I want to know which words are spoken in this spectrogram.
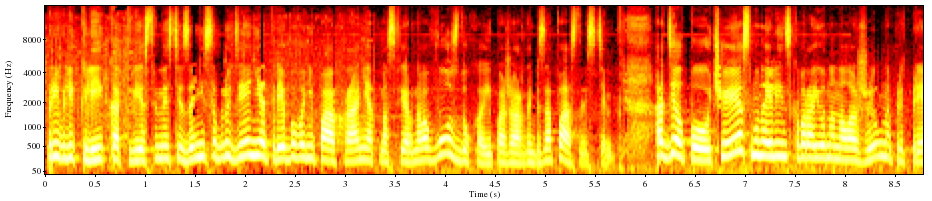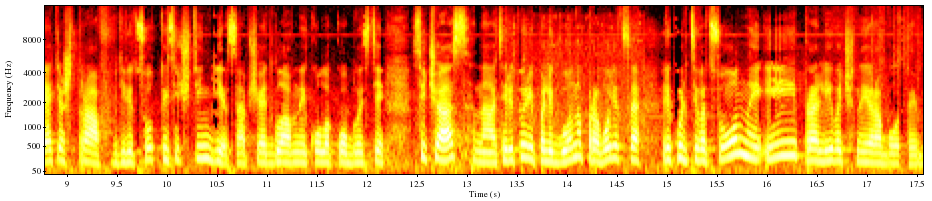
привлекли к ответственности за несоблюдение требований по охране атмосферного воздуха и пожарной безопасности. Отдел по ЧС Мунаилинского района наложил на предприятие штраф в 900 тысяч тенге, сообщает главный эколог области. Сейчас на территории полигона проводятся рекультивационные и проливочные работы.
